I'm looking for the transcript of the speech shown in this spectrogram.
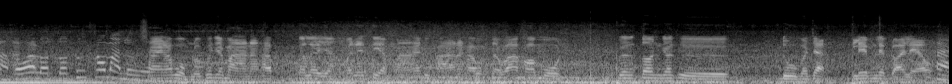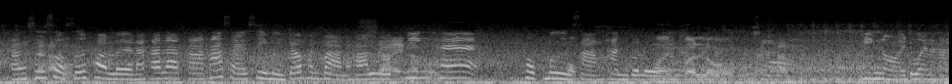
ค่ะ เพราะว่ารถรถเพิ่งเข้ามาเลย ใช่ครับผมรถเพิ่งจะมานะครับ ก็เลยยังไม่ได้เตรียมมาให้ลูกค้านะครับผมแต่ว่าข้อมูลเบื้องต้นก็คือ ดูมาจากเล่มเรียบร้อยแล้ว ค่ะ ทั้งซื้อสดซื้อผ่อนเลยนะคะ ราคา 549,000 บาทนะคะ ใช่รถวิ่งครับผมแค่ 63,000กว่าโลหมื่นกว่าโลใช่นะครับวิ่งน้อยด้วยนะคะ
